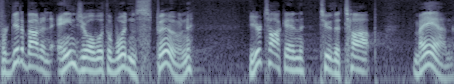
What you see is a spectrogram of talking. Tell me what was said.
Forget about an angel with a wooden spoon. You're talking to the top man.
